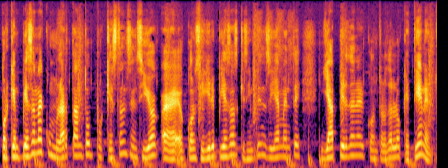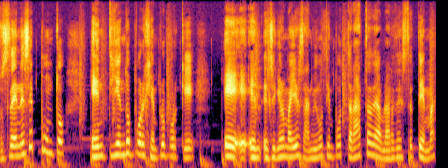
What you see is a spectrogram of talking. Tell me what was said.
porque empiezan a acumular tanto porque es tan sencillo eh, conseguir piezas que simple y sencillamente ya pierden el control de lo que tienen. Entonces, en ese punto entiendo, por ejemplo, por qué eh, el, el, señor Myers al mismo tiempo trata de hablar de este tema,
